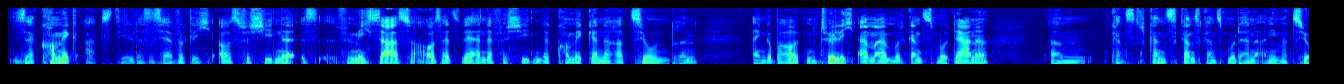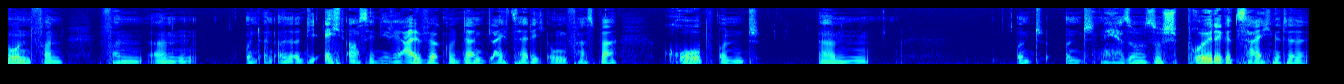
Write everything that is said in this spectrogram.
dieser Comic-Art-Stil, das ist ja wirklich aus verschiedene, es, für mich sah es so aus, als wären da verschiedene Comic-Generationen drin eingebaut. Natürlich einmal ganz moderne, ähm, ganz, ganz, ganz, ganz moderne Animationen von, von ähm, und, und, und die echt aussehen, die real wirken und dann gleichzeitig unfassbar grob und ähm, und und naja, so, so spröde gezeichnete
